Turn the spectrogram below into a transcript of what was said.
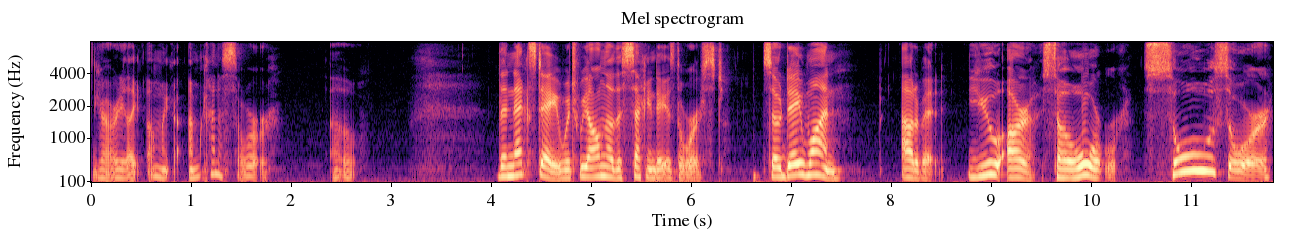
you're already like, "Oh my god, I'm kind of sore." Oh. The next day, which we all know the second day is the worst. So day 1 out of it. You are sore. So sore.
